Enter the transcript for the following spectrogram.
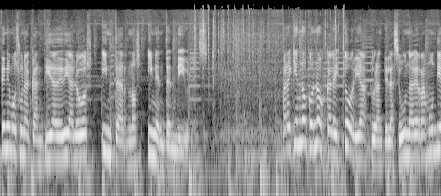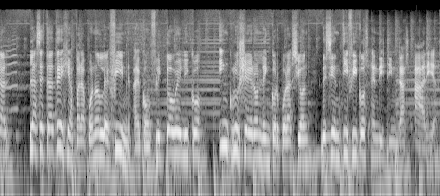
tenemos una cantidad de diálogos internos inentendibles. Para quien no conozca la historia, durante la Segunda Guerra Mundial, las estrategias para ponerle fin al conflicto bélico incluyeron la incorporación de científicos en distintas áreas.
